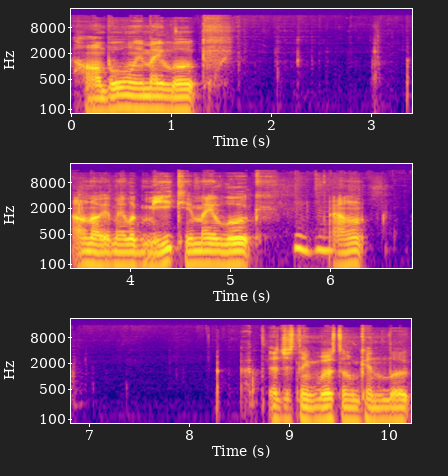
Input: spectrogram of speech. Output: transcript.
humble. It may look I don't know. It may look meek. It may look. Mm-hmm. I don't. I just think wisdom can look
